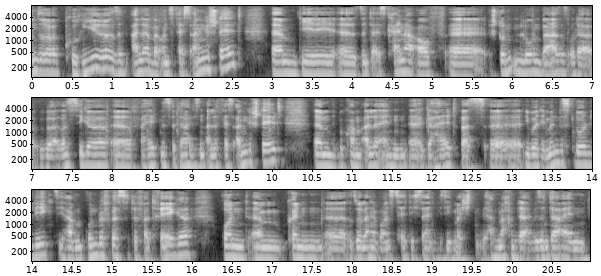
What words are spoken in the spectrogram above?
Unsere Kuriere sind alle bei uns fest angestellt. Ähm, die äh, sind, da ist keiner auf äh, Stundenlohnbasis oder über sonstige äh, Verhältnisse da. Die sind alle fest angestellt. Ähm, die bekommen alle ein äh, Gehalt, was äh, über dem Mindestlohn liegt. Sie haben unbefristete Verträge und ähm, können äh, so lange bei uns tätig sein, wie sie möchten. Wir machen da, wir sind da ein,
